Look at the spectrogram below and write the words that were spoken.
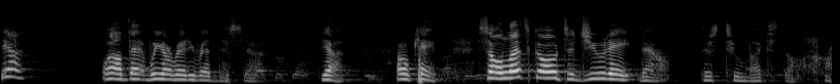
Yeah. Well, that we already read this now. Yeah. Okay. So let's go to Jude 8 now. There's too much though.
